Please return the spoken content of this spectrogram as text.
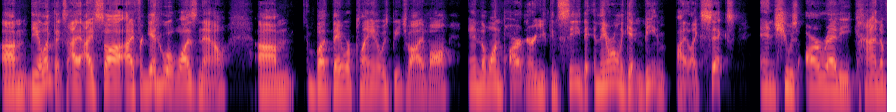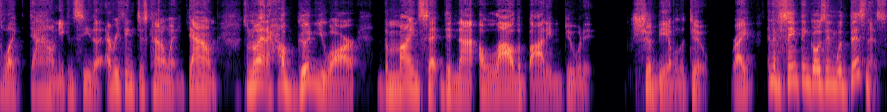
Um the olympics i i saw i forget who it was now um but they were playing it was beach volleyball and the one partner you can see that and they were only getting beaten by like six and she was already kind of like down. You can see that everything just kind of went down. So no matter how good you are the mindset did not allow the body to do what it should be able to do right? And the same thing goes in with business.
